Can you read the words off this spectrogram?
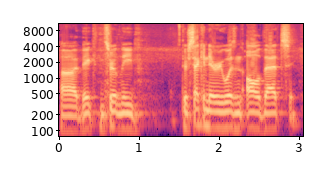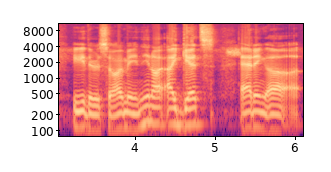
Uh, they can certainly their secondary wasn't all that either. So I mean, you know, I, I get adding a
